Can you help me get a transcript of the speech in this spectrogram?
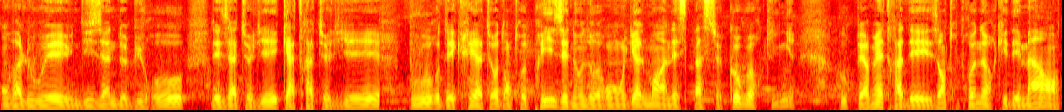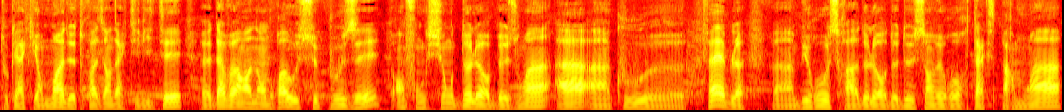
on va louer une dizaine de bureaux, des ateliers, quatre ateliers pour des créateurs d'entreprises et nous aurons également un espace coworking pour permettre à des entrepreneurs qui démarrent, en tout cas qui ont moins de trois ans d'activité, euh, d'avoir un endroit où se poser en fonction de leurs besoins à, un coût euh, faible. Un bureau sera de l'ordre de 200 euros hors taxe par mois,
